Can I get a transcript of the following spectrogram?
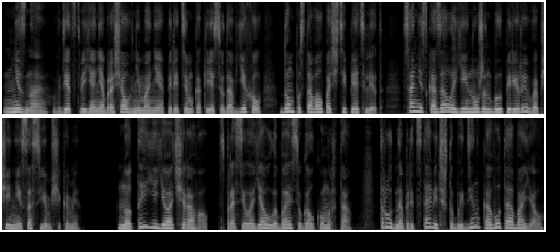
Не знаю. В детстве я не обращал внимания. Перед тем, как я сюда въехал, дом пустовал почти пять лет. Санни сказала, ей нужен был перерыв в общении со съемщиками. «Но ты ее очаровал», — спросила я, улыбаясь уголком рта. «Трудно представить, чтобы Дин кого-то обаял.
